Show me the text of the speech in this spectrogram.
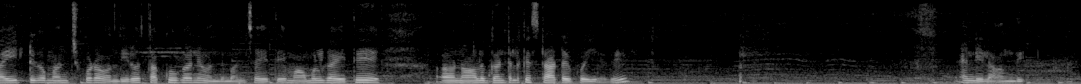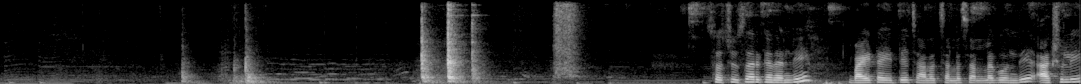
లైట్గా మంచు కూడా ఉంది. ఈరోజు తక్కువగానే ఉంది. మంచు అయితే మామూలుగా అయితే నాలుగు గంటలకే స్టార్ట్ అయిపోయేది. అండ్ ఇలా ఉంది. సో చూసారు కదండి బయట అయితే చాలా చల్ల చల్లగా ఉంది. యాక్చువల్లీ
